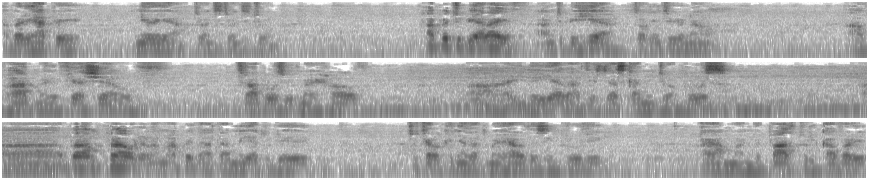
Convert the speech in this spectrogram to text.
a very happy New Year 2022. Happy to be alive and to be here talking to you now. I've had my fair share of troubles with my health uh, in the year that is just coming to a close. Uh, but I'm proud and I'm happy that I'm here today to tell Kenya that my health is improving. I am on the path to recovery.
